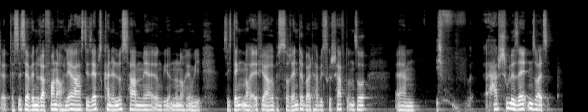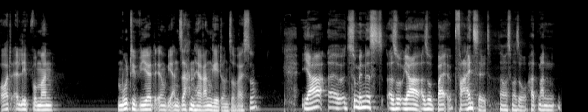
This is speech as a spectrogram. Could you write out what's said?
da- das ist ja, wenn du da vorne auch Lehrer hast, die selbst keine Lust haben mehr irgendwie und nur noch irgendwie sich denken, noch elf Jahre bis zur Rente, bald habe ich es geschafft und so. Ähm, ich habe Schule selten so als Ort erlebt, wo man motiviert irgendwie an Sachen herangeht und so, weißt du? Ja, äh, zumindest, also ja, also bei vereinzelt, sagen wir es mal so, hat man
